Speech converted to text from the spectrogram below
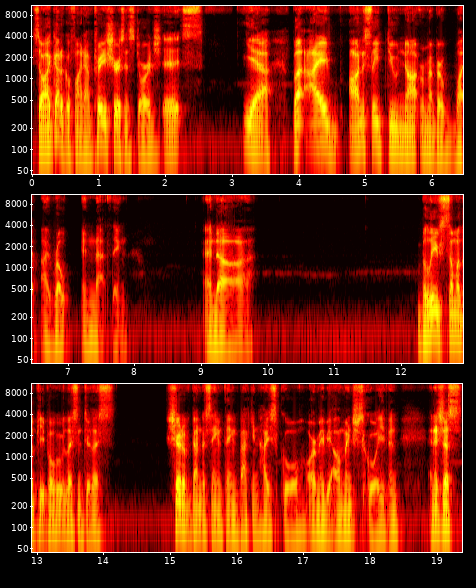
So I gotta go find it. I'm pretty sure it's in storage. It's yeah, but I honestly do not remember what I wrote in that thing. And uh believe some of the people who listen to this should have done the same thing back in high school or maybe elementary school even. And it's just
